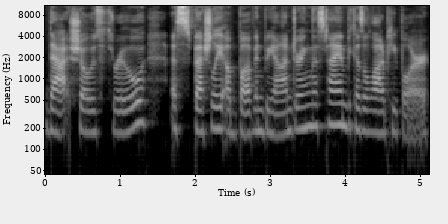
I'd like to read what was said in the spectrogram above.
that shows through, especially above and beyond during this time, because a lot of people are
